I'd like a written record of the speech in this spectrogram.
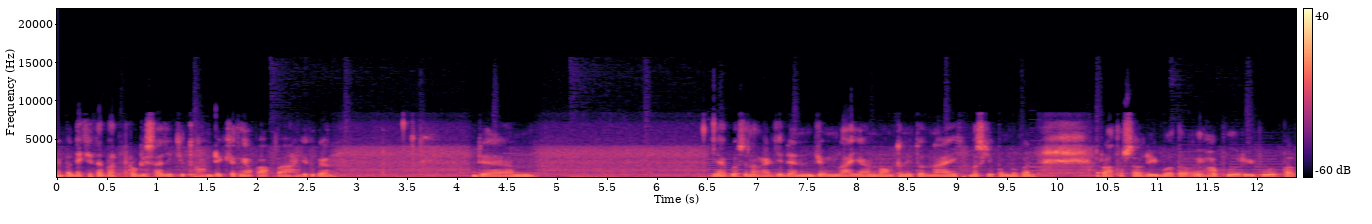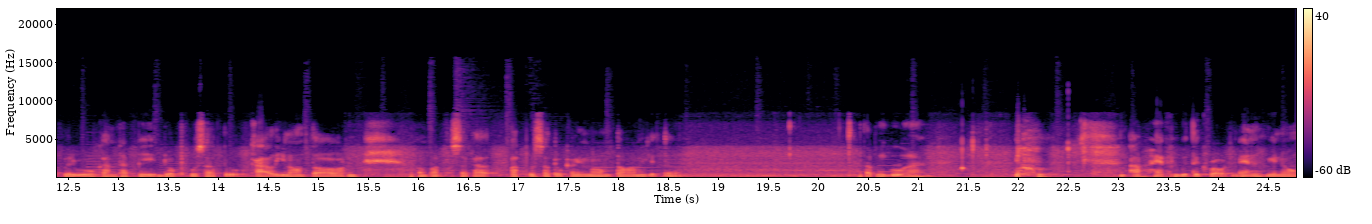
Yang penting kita berprogres aja gitu dikit nggak apa-apa gitu kan. Dan ya gue seneng aja dan jumlah yang nonton itu naik meskipun bukan ratusan ribu atau lima puluh ribu empat puluh ribu bukan tapi 21 kali nonton. 41 kali nonton gitu. Tapi gue I'm happy with the growth man. You know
